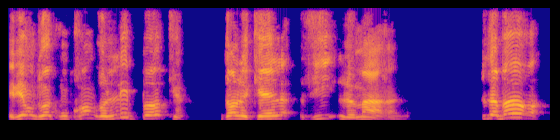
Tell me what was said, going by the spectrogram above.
eh bien, on doit comprendre l'époque dans laquelle vit le Maharal. Tout d'abord,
